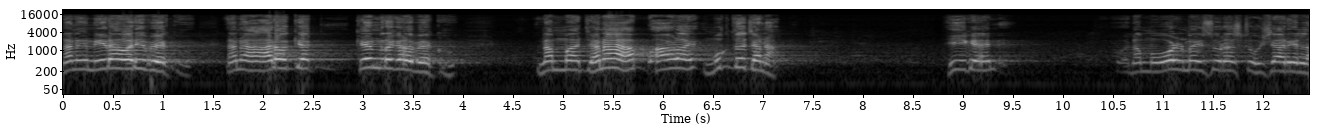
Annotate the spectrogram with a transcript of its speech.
ನನಗೆ ನೀರಾವರಿ ಬೇಕು. ನನಗೆ ಆರೋಗ್ಯ ಕೇಂದ್ರಗಳು ಬೇಕು. ನಮ್ಮ ಜನ ಭಾಳ ಮುಗ್ಧ ಜನ. ಹೀಗೆ ನಮ್ಮ ಓಲ್ಡ್ ಮೈಸೂರಷ್ಟು ಹುಷಾರಿಲ್ಲ.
